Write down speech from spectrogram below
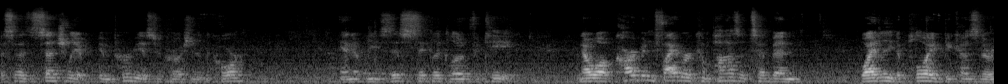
It's essentially impervious to corrosion in the core, and it resists cyclic load fatigue. Now, while carbon fiber composites have been widely deployed because they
